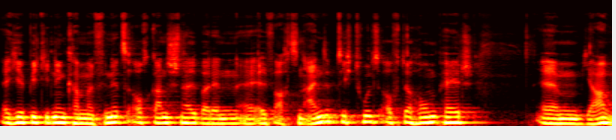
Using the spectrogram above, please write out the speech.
äh, hier bedienen kann. Man findet es auch ganz schnell bei den äh, 111871 Tools auf der Homepage. Ähm, ja,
